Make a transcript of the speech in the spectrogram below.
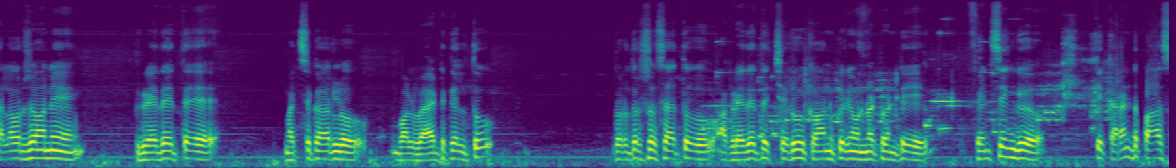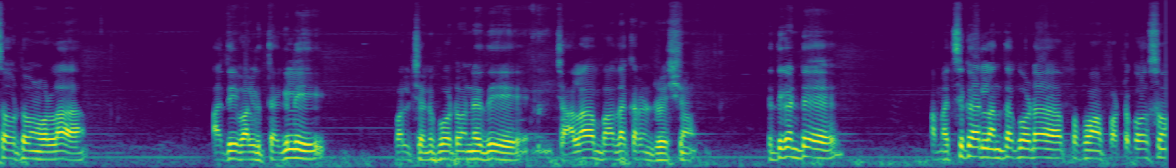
తెల్లవారుజాముని ఇక్కడ ఏదైతే మత్స్యకారులు వాళ్ళు వేటకెళ్తూ దురదృష్టవశాత్తు అక్కడ ఏదైతే చెరువు కానుకొని ఉన్నటువంటి ఫెన్సింగ్కి కరెంట్ పాస్ అవటం వల్ల అది వాళ్ళకి తగిలి వాళ్ళు చనిపోవటం అనేది చాలా బాధాకరమైన విషయం. ఎందుకంటే ఆ మత్స్యకారులంతా కూడా పాపం పొట్ట కోసం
